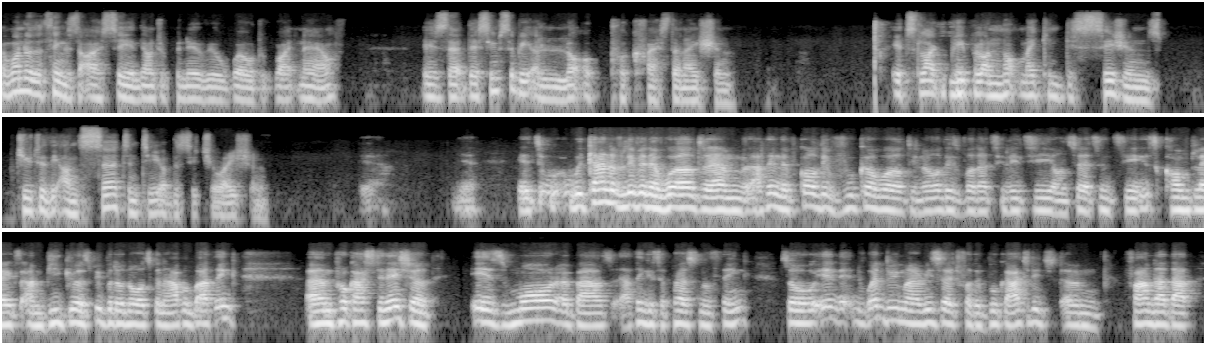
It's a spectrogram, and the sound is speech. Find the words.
And one of the things that I see in the entrepreneurial world right now is that there seems to be a lot of procrastination. It's like people are not making decisions due to the uncertainty of the situation. Yeah, yeah. It's we kind of live in a world. Um, I think they've called it VUCA world. You know, all this volatility, uncertainty. It's complex, ambiguous. People don't know what's going to happen. But I think um, procrastination is more about, I think it's a personal thing. So in, when doing my research for the book, I actually um, found out that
